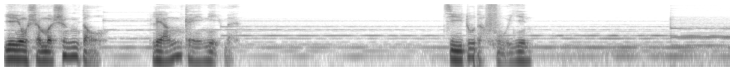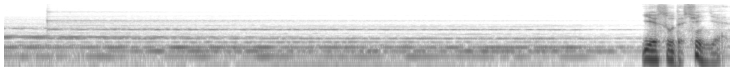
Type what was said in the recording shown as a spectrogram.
也用什么升斗量给你们。基督的福音。耶稣的训言，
